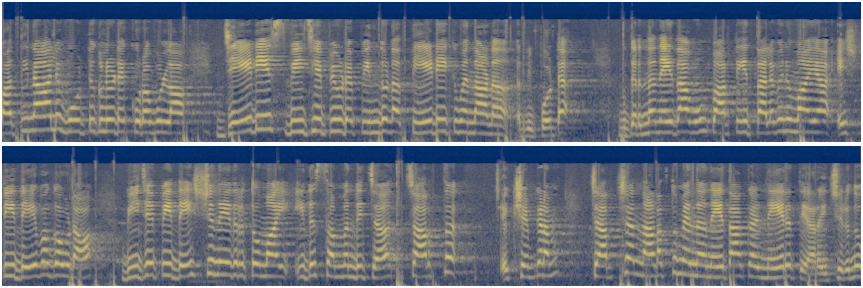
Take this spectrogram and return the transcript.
പതിനാല് വോട്ടുകളുടെ കുറവുള്ള J D S B J പിയുടെ പിന്തുണ തേടിയേക്കുമെന്നാണ് റിപ്പോർട്ട്. മുതിർന്ന നേതാവും പാർട്ടി തലവനുമായ H D Deve Gowda B J P ദേശീയ നേതൃത്വവുമായി ഇത് സംബന്ധിച്ച ചർച്ച ക്ഷമിക്കണം ചർച്ച നടത്തുമെന്ന് നേതാക്കൾ നേരത്തെ അറിയിച്ചിരുന്നു.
